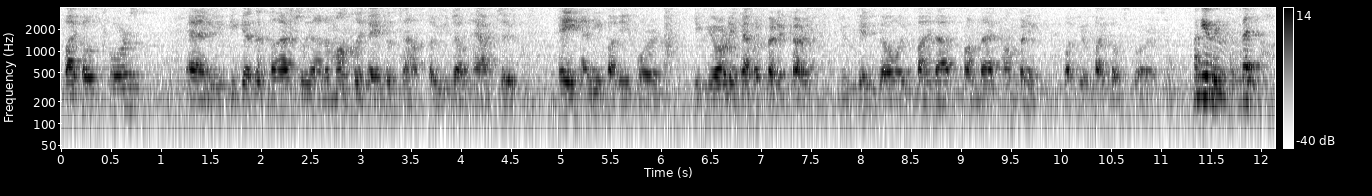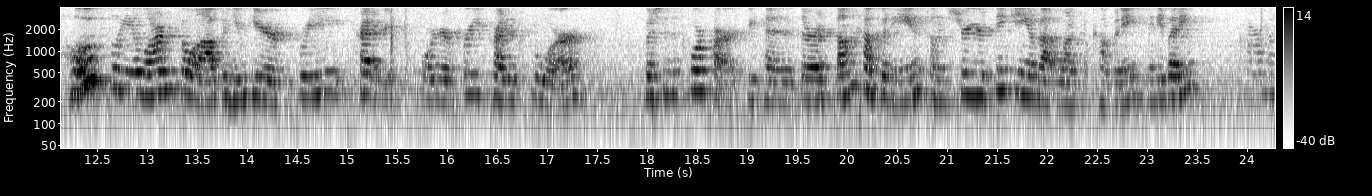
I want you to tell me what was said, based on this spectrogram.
FICO scores. And you can get this actually on a monthly basis now, so you don't have to pay anybody for it. If you already have a credit card, you can go and find out from that company what your FICO score is. Okay, but, but hopefully alarms go off when you hear free credit report or free credit score, especially the score part, because there are some companies, I'm sure you're thinking about one company, anybody? Karma.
